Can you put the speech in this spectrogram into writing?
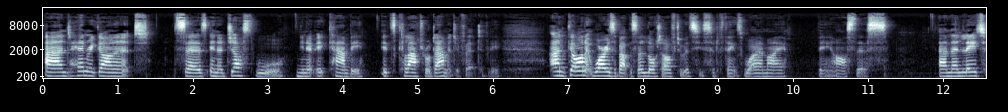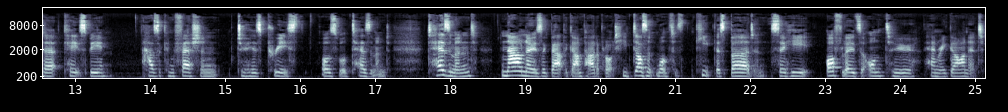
And Henry Garnet says, In a just war, you know, it can be it's collateral damage effectively. And Garnet worries about this a lot afterwards. He sort of thinks, why am I being asked this? And then later, Catesby has a confession to his priest, Oswald Tesemond. Tesemond now knows about the gunpowder plot. He doesn't want to keep this burden, so he offloads it onto Henry Garnet.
